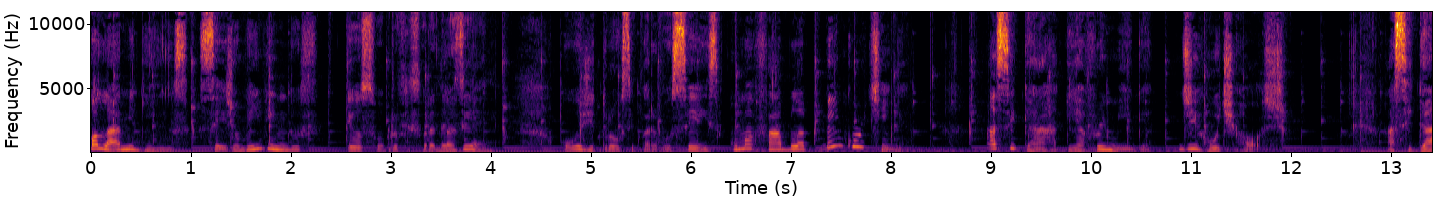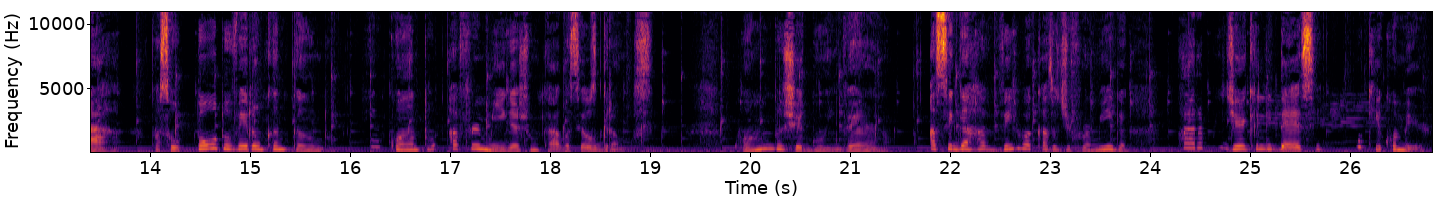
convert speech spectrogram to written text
Olá, amiguinhos, sejam bem-vindos. Eu sou a professora Glaziele. Hoje trouxe para vocês uma fábula bem curtinha: A Cigarra e a Formiga, de Ruth Rocha. A cigarra passou todo o verão cantando, enquanto a formiga juntava seus grãos. Quando chegou o inverno, a cigarra veio à casa de formiga para pedir que lhe desse o que comer.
